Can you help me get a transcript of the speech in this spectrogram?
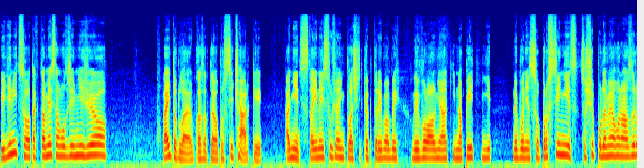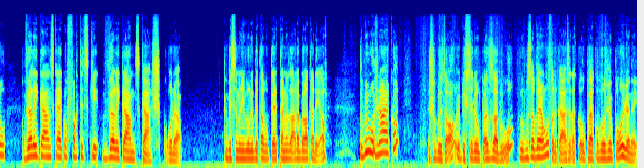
Jediný co, tak tam je samozřejmě, že jo, tady tohle ukazatel, prostě čárky a nic. Tady nejsou žádný tlačítka, kterým bych vyvolal nějaký napětí nebo něco, prostě nic, což je podle mého názoru velikánská, jako fakticky velikánská škoda. Kdyby se mi líbilo, kdyby ta opěrka na záda byla tady, ale to by možná jako, že by to, kdybych seděl úplně vzadu, bych musel být na motorkáře, takhle úplně jako vložen položený.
